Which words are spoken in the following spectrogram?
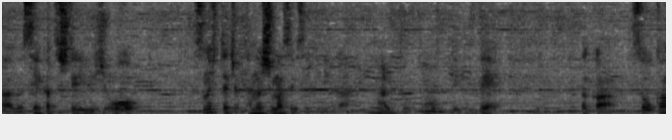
あの生活している以上その人たちを楽しませる責任があると思ってるんで、なんかそう考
